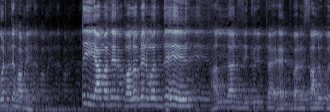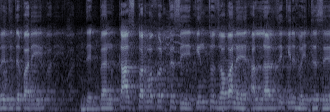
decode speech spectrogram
করতে হবে? আমাদের কলবের মধ্যে আল্লাহর জিকিরটা একবার চালু করে দিতে পারি। দেখবেন কাজকর্ম করতেছি, কিন্তু জবানে আল্লাহর জিকির হইতেছে।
